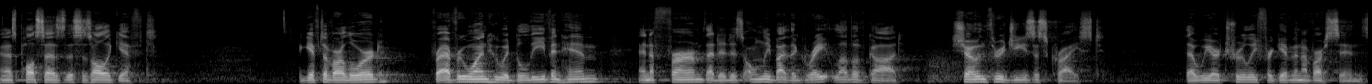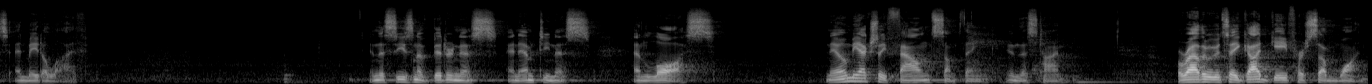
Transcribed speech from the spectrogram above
And as Paul says, this is all a gift a gift of our Lord for everyone who would believe in him and affirm that it is only by the great love of God shown through Jesus Christ that we are truly forgiven of our sins and made alive. In the season of bitterness and emptiness and loss, Naomi actually found something in this time. Or rather, we would say God gave her someone.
